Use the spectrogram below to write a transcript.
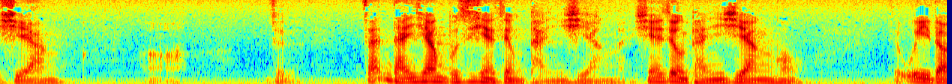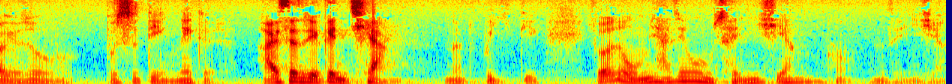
香啊，这个旃檀香不是现在这种檀香了，现在这种檀香哦，这味道有时候不是顶那个，还甚至有更呛，那不一定。所以我们还是用沉香哈，用沉香。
